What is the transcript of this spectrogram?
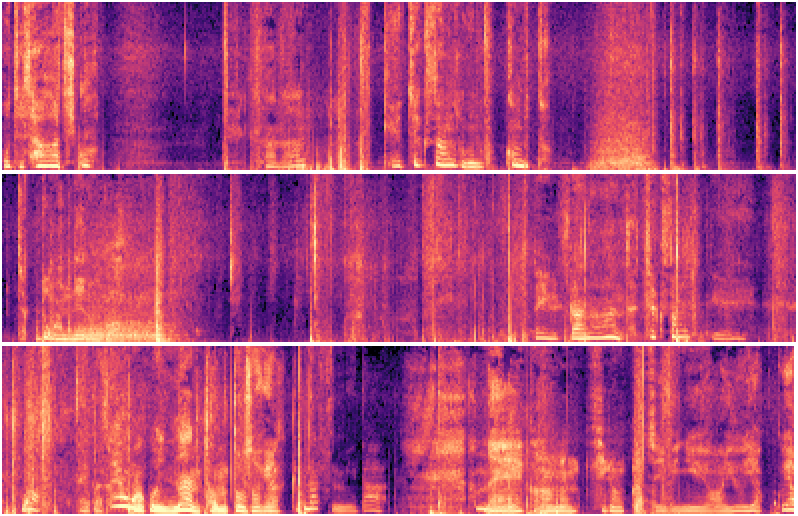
어제 사가지고 일단은 걔 책상 속에 컴퓨터 작동 안 되는 거. 네, 일단은 제 책상 속에 와 제가 사용하고 있는 점토 소개가 끝났습니다. 네, 그러면 지금까지 미니 아유였고요.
